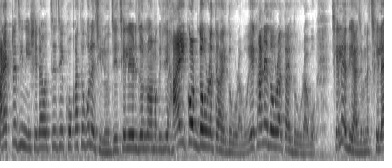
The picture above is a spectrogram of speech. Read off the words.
আরেকটা জিনিস, সেটা হচ্ছে যে খোকা তো বলেছিল যে ছেলের জন্য আমাকে যদি হাইকোর্ট দৌড়াতে হয়, দৌড়াবো। এখানে দৌড়াতে হয়, দৌড়াবো। ছেলে দেওয়া যাবে না, ছেলে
